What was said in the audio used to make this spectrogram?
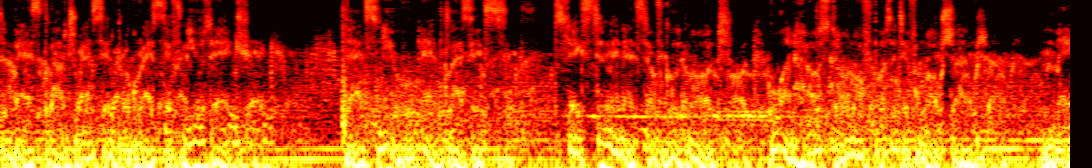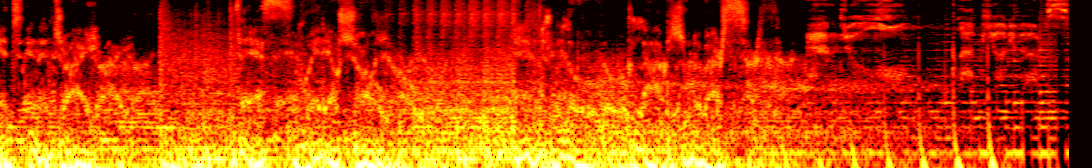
the best club trance and progressive music. That's new and classics. 60 minutes of good mood. One house tone of positive emotion. in a enjoy. This radio show. Andrew Lu, Club Universe. Andrew Lu, Club Universe.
